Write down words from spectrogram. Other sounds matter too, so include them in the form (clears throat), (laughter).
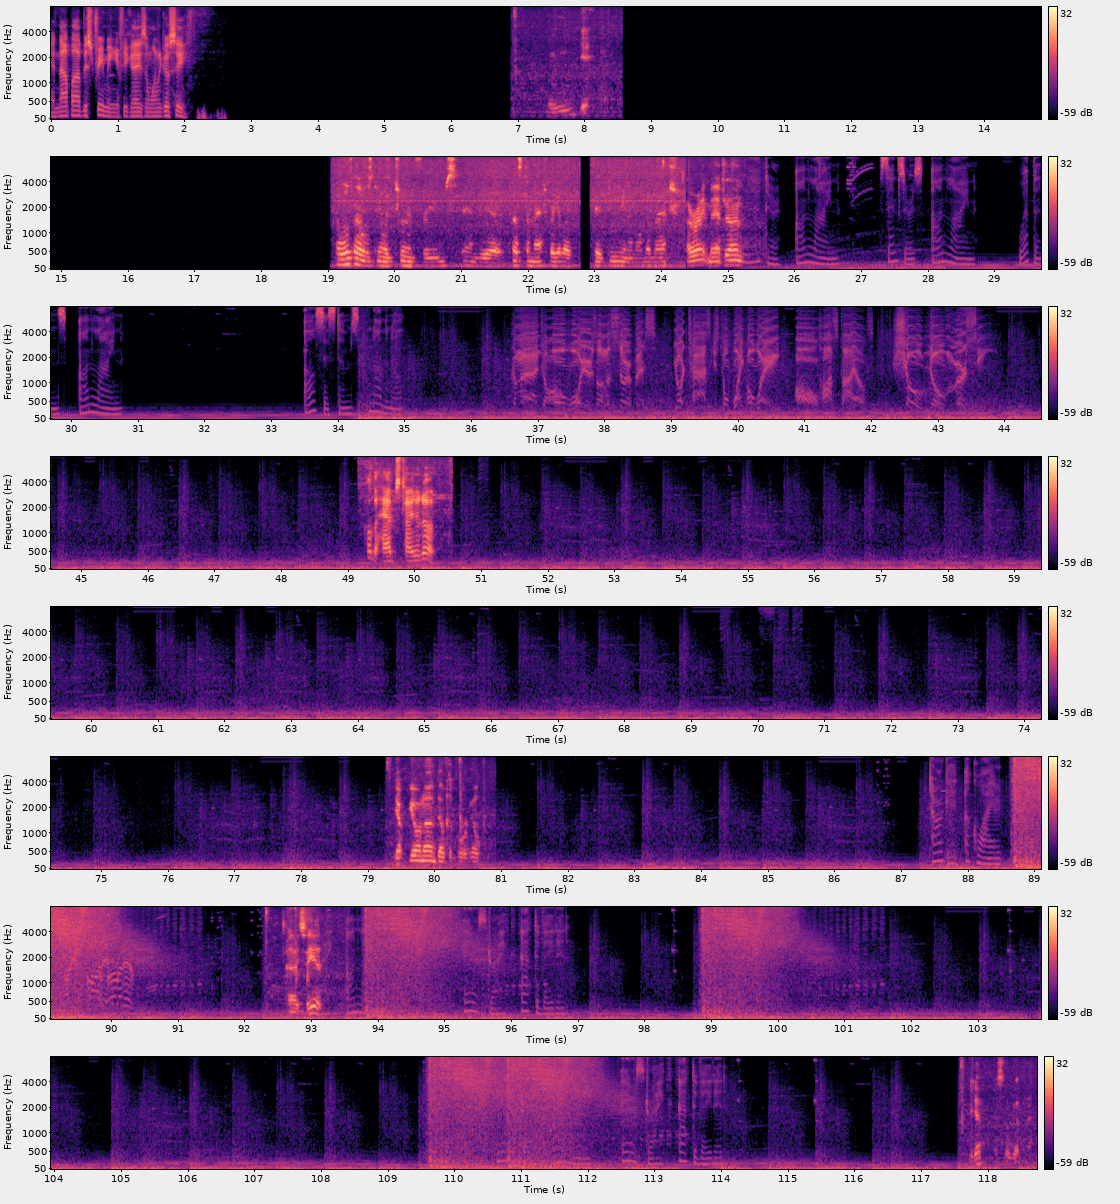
And now Bob is streaming if you guys want to go see. Ooh, yeah. I love how I was doing like 200 frames in the uh, custom match, but I get like 50 in a normal match. All right, match on. Online. Sensors online. Weapons online. All systems nominal. Command to all warriors on the surface. Your task is to wipe away all hostiles. Show no mercy. Oh, the Habs tied it up. Yep, going on Delta Four Hill. Target acquired. I see it. Yeah, I still got that.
